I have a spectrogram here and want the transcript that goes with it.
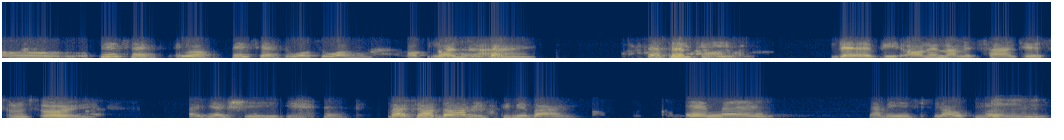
Oh, patience. Well, patient was one. Okay. But Sister- uh, Sister sister Peace. P, daabi, ɔno na mesan gye so no. Sorry. Ɛnyɛ hwee. Patrɔ Doris ti mi baa. Amen. Nyame nhyira wo PhD.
